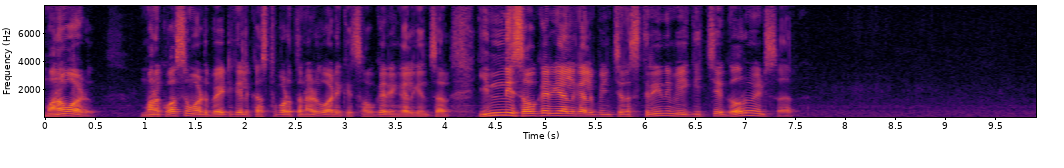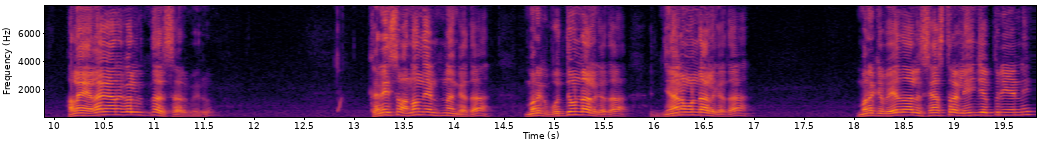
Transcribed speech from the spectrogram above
మనవాడు మన కోసం వాడు బయటికి వెళ్ళి కష్టపడుతున్నాడు వాడికి సౌకర్యం కలిగించాలి. ఇన్ని సౌకర్యాలు కల్పించిన స్త్రీని మీకు ఇచ్చే గౌరవం ఏంటి సార్? అలా ఎలా అనగలుగుతున్నారు సార్ మీరు? కనీసం అన్నం తింటున్నాం కదా? మనకు బుద్ధి ఉండాలి కదా? జ్ఞానం ఉండాలి కదా? మనకి వేదాలు శాస్త్రాలు ఏం చెప్పినాయండి?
